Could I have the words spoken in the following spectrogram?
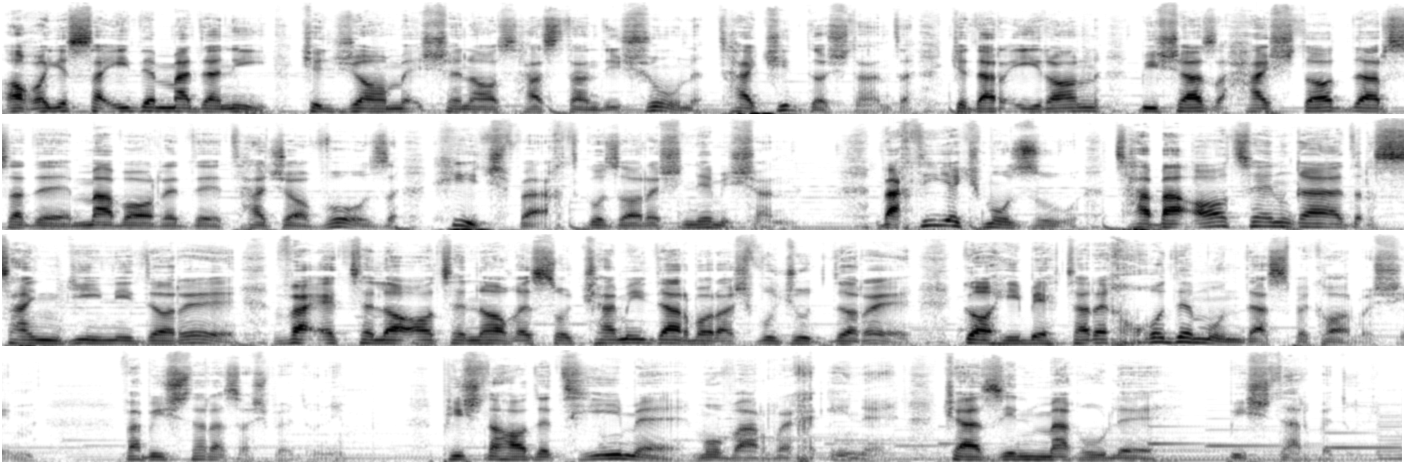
آقای سعید مدنی که جامع شناس هستند ایشون تاکید داشتند که در ایران بیش از 80 درصد موارد تجاوز هیچ وقت گزارش نمیشن. وقتی یک موضوع طبعات انقدر سنگینی داره و اطلاعات ناقص و کمی دربارش وجود داره گاهی بهتر خودمون دست به کار بشیم و بیشتر ازش بدونیم. پیشنهاد تیم مورخ اینه که از این مقوله بیشتر بدونیم.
